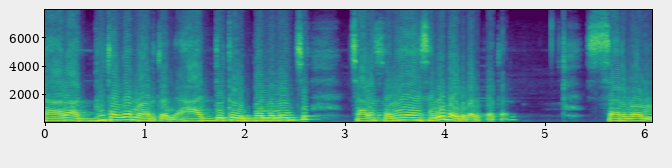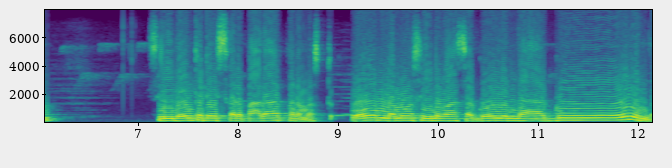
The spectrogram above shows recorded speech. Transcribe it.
చాలా అద్భుతంగా మారుతుంది. ఆర్థిక ఇబ్బంది నుంచి చాలా సునాయాసంగా బయటపడిపోతారు. సర్వం శ్రీ వెంకటేశ్వర పాదార్పణమస్తు. ఓం నమో శ్రీనివాస గోవింద గోవింద.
